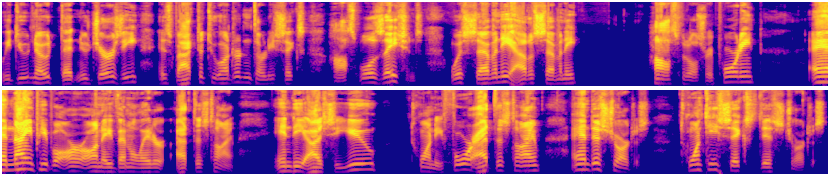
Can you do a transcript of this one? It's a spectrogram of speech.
We do note that New Jersey is back to 236 hospitalizations, with 70 out of 70 hospitals reporting, and 9 people are on a ventilator at this time. In the ICU, 24 at this time, and discharges, 26 discharges.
